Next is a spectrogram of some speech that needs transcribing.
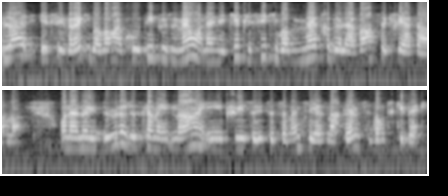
là, et c'est vrai qu'il va y avoir un côté plus humain où on a une équipe ici qui va mettre de l'avant ce créateur-là. On en a eu deux là, jusqu'à maintenant, et puis celui de cette semaine, c'est Eve Martel, c'est donc du Québec.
